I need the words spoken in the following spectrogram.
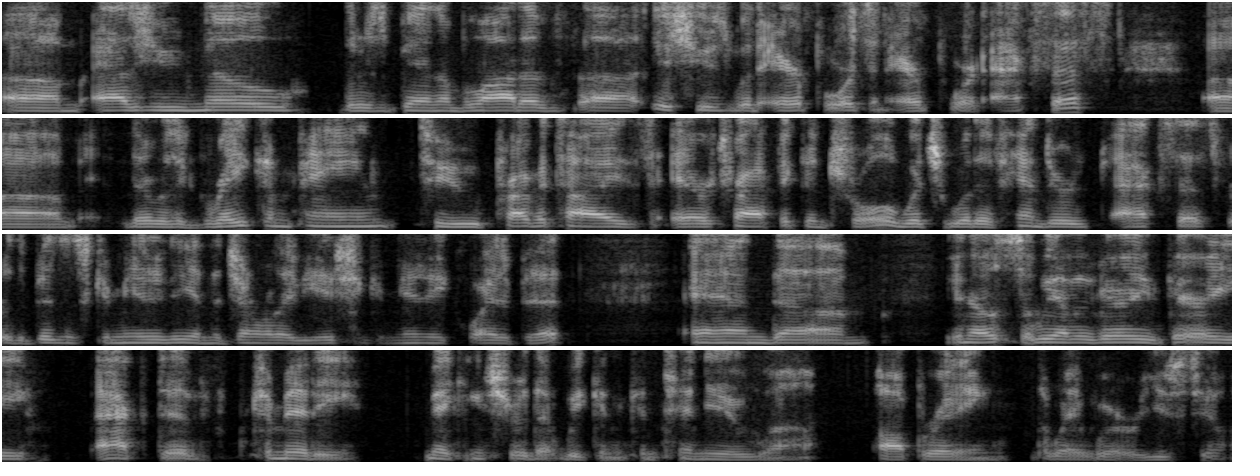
Um, as you know, there's been a lot of uh, issues with airports and airport access. Um, there was a great campaign to privatize air traffic control, which would have hindered access for the business community and the general aviation community quite a bit. And, um, you know, so we have a very, very active committee making sure that we can continue uh, operating the way we're used to.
